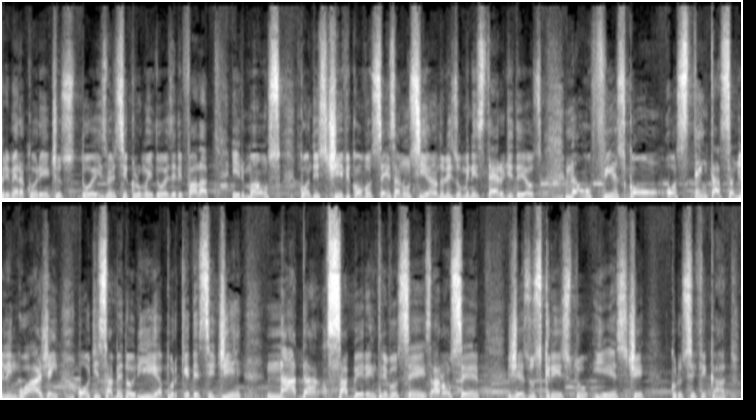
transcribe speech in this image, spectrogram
1 Coríntios 2, versículo 1 e 2, ele fala: Irmãos, quando estive com vocês anunciando-lhes o ministério de Deus, não o fiz com ostentação de linguagem ou de sabedoria, porque decidi nada saber entre vocês, a não ser Jesus Cristo e este crucificado.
